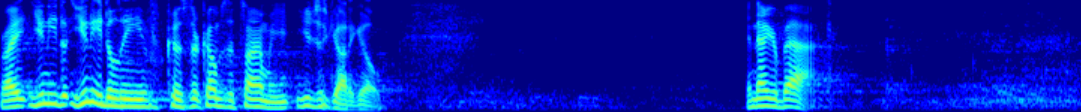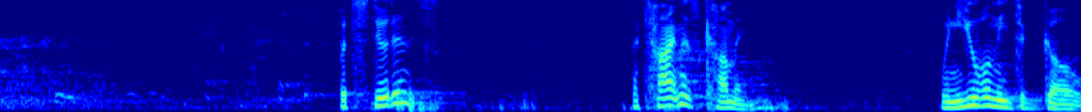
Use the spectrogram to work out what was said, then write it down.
right? You need to, you need to leave because there comes a time when you, you just got to go. And now you're back. But, students, a time is coming when you will need to go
